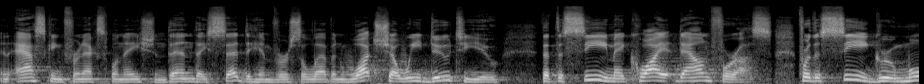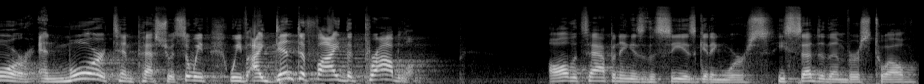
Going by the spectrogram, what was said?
and asking for an explanation. Then they said to him, verse 11, What shall we do to you? that the sea may quiet down for us. For the sea grew more and more tempestuous. So we've, we've identified the problem. All that's happening is the sea is getting worse. He said to them, verse 12,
